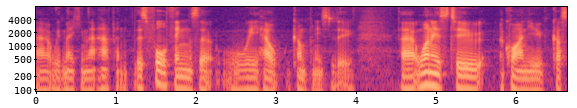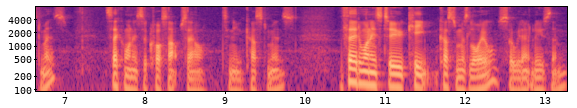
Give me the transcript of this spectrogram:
uh, with making that happen? There's four things that we help companies to do. Uh, one is to acquire new customers. Second one is to cross upsell to new customers. The third one is to keep customers loyal so we don't lose them.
